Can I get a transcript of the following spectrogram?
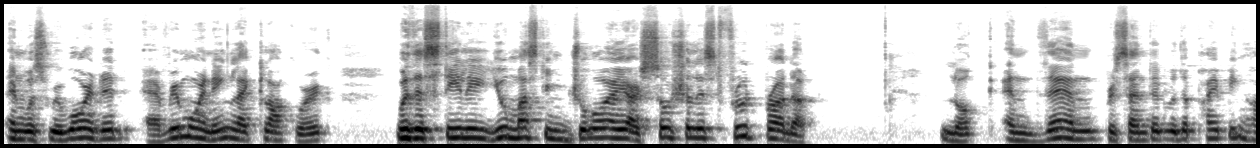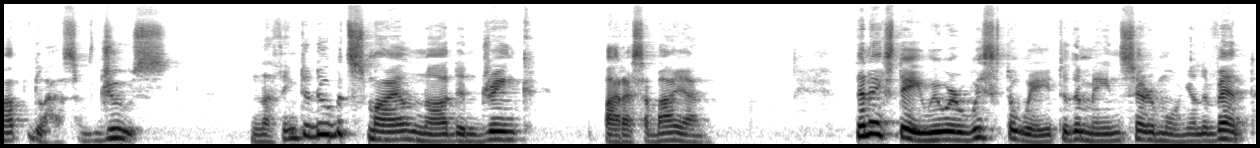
and was rewarded every morning, like clockwork, with a steely, You must enjoy our socialist fruit product look, and then presented with a piping hot glass of juice. Nothing to do but smile, nod, and drink para sa bayan. The next day, we were whisked away to the main ceremonial event,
